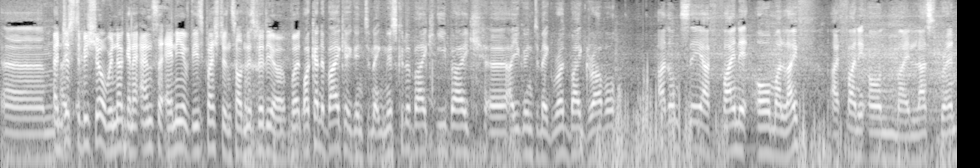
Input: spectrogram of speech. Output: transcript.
Um, and just I, to be sure we're not going to answer any of these questions on this video but what kind of bike are you going to make? Muscular bike e-bike? Uh, are you going to make road bike gravel? I don't say I find it all my life. I find it on my last brand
